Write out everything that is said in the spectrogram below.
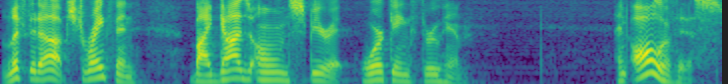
lifted up, strengthened by God's own Spirit working through him. And all of this,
